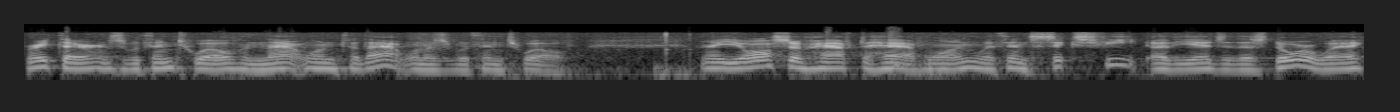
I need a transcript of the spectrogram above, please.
right there is within 12, and that one to that one is within 12. Now you also have to have one within six feet of the edge of this doorway,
